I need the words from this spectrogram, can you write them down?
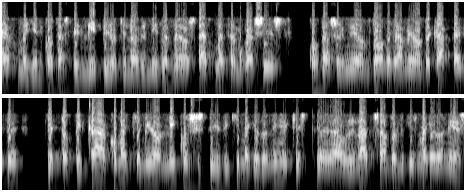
έχουμε γενικότερα στην Ήπειρο, την ορεινή βεβαίω, θα έχουμε θερμοκρασίες κοντά στους μείον 12, μείον 15 και τοπικά ακόμα και μείον 20 στη Δυτική Μακεδονία και στη ορεινά της Ανατολικής Μακεδονίας.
